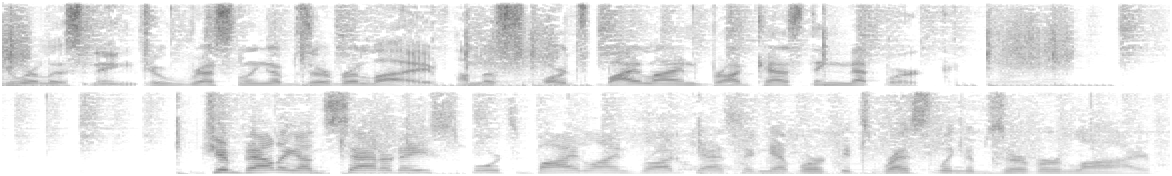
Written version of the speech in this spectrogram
You are listening to Wrestling Observer Live on the Sports Byline Broadcasting Network. Jim Valley on Saturday, Sports Byline Broadcasting Network. It's Wrestling Observer Live.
